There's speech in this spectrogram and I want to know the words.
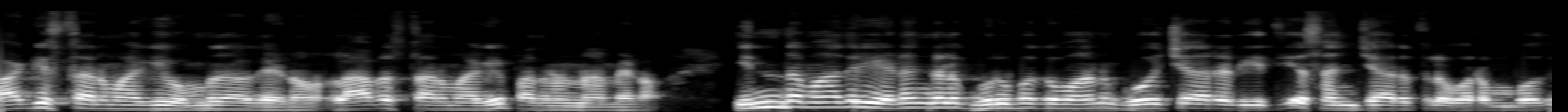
பாகிஸ்தானமாகி ஒன்பதாவது இடம் லாபஸ்தானமாகி பதினொன்றாம் இடம். இந்த மாதிரி இடங்களை குரு பகவான் கோச்சார ரீதியாக சஞ்சாரத்தில் வரும்போது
